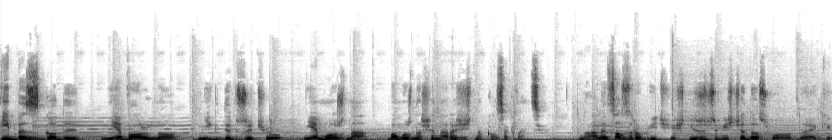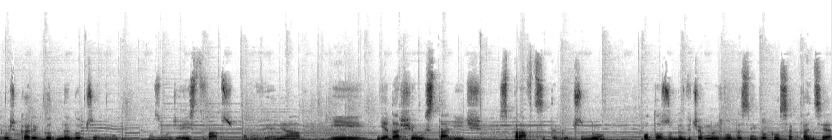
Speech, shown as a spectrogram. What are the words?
i bez zgody nie wolno, nigdy w życiu nie można, bo można się narazić na konsekwencje. No ale co zrobić, jeśli rzeczywiście doszło do jakiegoś karygodnego czynu, no, złodziejstwa czy pomówienia i nie da się ustalić sprawcy tego czynu, po to, żeby wyciągnąć wobec niego konsekwencje,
